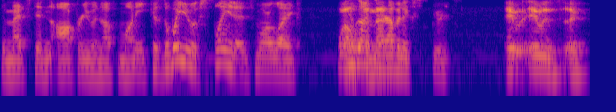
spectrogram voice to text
the Mets didn't offer you enough money? Because the way you explain it, it's more like well, you got to have an experience. It, it was a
